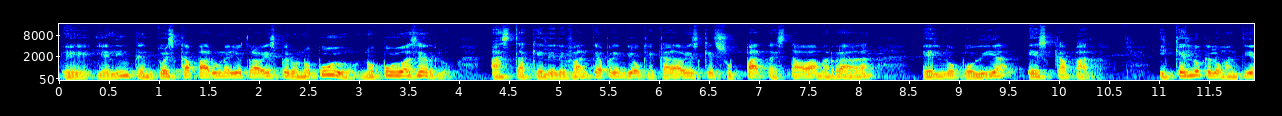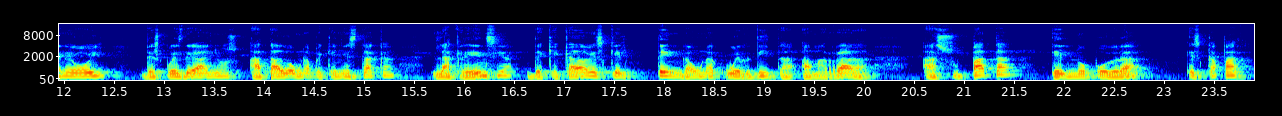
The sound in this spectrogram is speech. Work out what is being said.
eh, y él intentó escapar una y otra vez, pero no pudo, no pudo hacerlo, hasta que el elefante aprendió que cada vez que su pata estaba amarrada, él no podía escapar. ¿Y qué es lo que lo mantiene hoy, después de años, atado a una pequeña estaca? La creencia de que cada vez que él tenga una cuerdita amarrada a su pata, él no podrá escapar,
